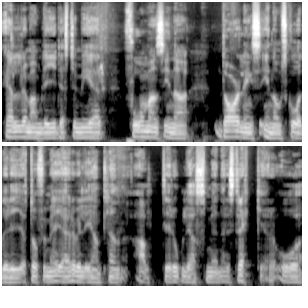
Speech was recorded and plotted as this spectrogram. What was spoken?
äldre man blir desto mer får man sina darlings inom skåderiet och för mig är det väl egentligen alltid roligast med när det sträcker. Och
